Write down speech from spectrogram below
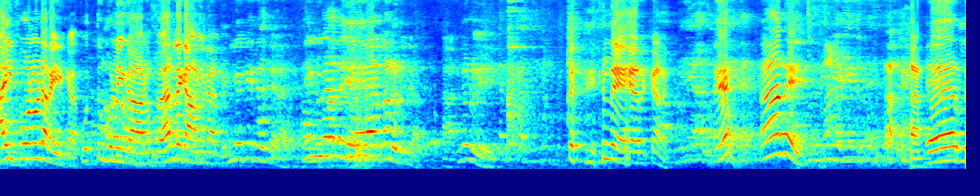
ഐഫോൺ കൊണ്ട് അറിയിക്ക കുത്തും പുള്ളിയും കാണും വേറെ കാണും. നേർക്കാണ്. ഏ? അതെ ഏറിൽ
